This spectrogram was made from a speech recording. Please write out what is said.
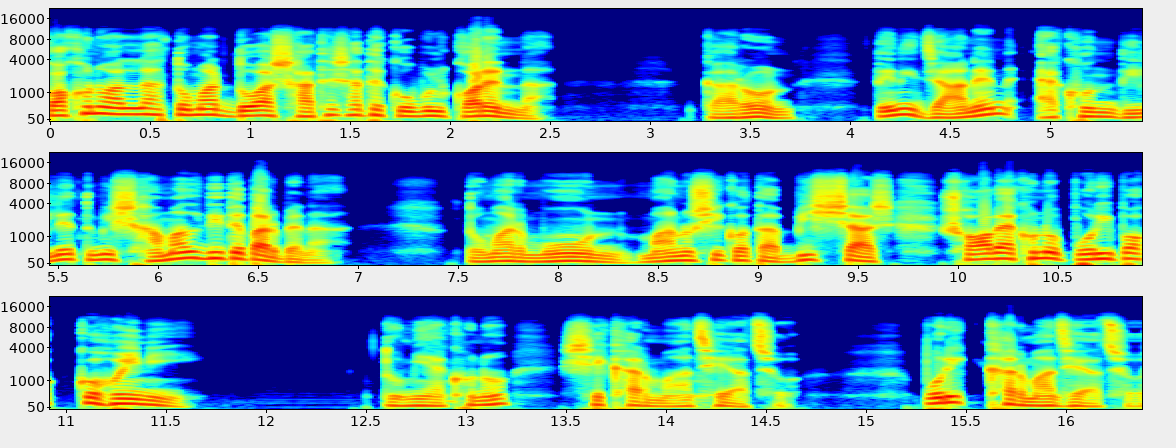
কখনো আল্লাহ তোমার দোয়া সাথে সাথে কবুল করেন না। কারণ তিনি জানেন এখন দিলে তুমি সামাল দিতে পারবে না। তোমার মন, মানসিকতা, বিশ্বাস সব এখনও পরিপক্ক হয়নি। তুমি এখনও শেখার মাঝে আছো, পরীক্ষার মাঝে আছো।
